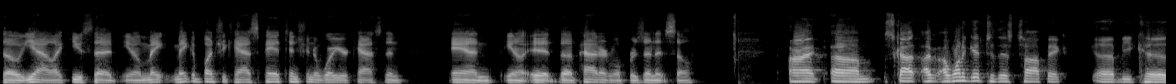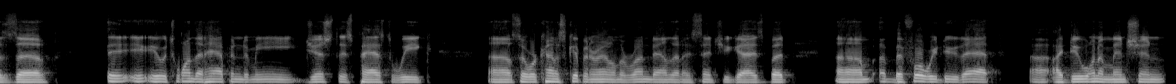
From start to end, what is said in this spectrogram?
So yeah, like you said, you know, make make a bunch of casts, pay attention to where you're casting, and you know, it the pattern will present itself. All right, um, Scott, I, I want to get to this topic uh, because uh, it, it, was one that happened to me just this past week. Uh, so we're kind of skipping around on the rundown that I sent you guys. But um, uh, before we do that, uh, I do want to mention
